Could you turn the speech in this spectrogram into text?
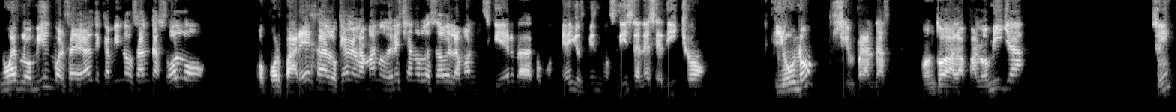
no es lo mismo, el federal de caminos anda solo, o por pareja, lo que haga la mano derecha no lo sabe la mano izquierda, como ellos mismos dicen ese dicho. Y uno siempre anda con toda la palomilla. ¿Sí?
